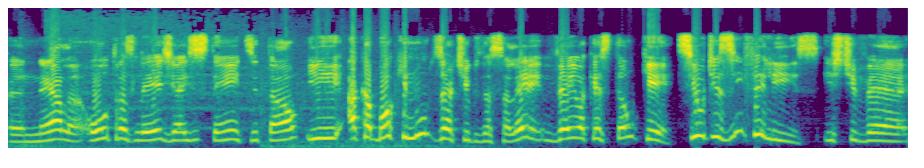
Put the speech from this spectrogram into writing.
é, nela outras leis já existentes e tal, e acabou que num dos artigos dessa lei veio a questão que, se o desinfeliz estiver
